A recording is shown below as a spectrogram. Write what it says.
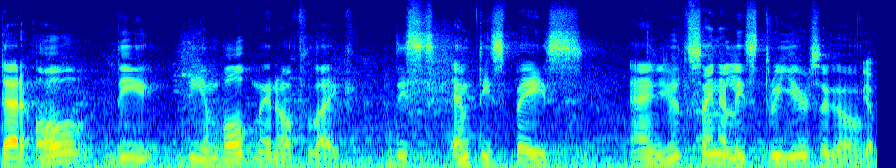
That all the the involvement of like this empty space, and you signed a lease three years ago. Yep.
